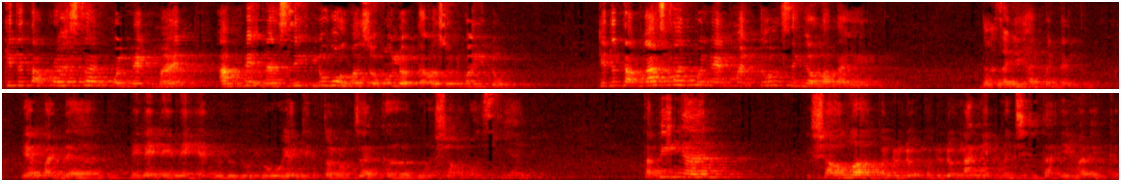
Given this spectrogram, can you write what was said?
Kita tak perasan pun nikmat Ambil nasi luruh masuk mulut Tak masuk lubang hidung. Kita tak perasan pun nikmat tu Sehingga Allah tarik. Dan saya lihat benda tu. Ya pada nenek-nenek yang dulu-dulu Yang kita tolong jaga. Masya Allah sian. Tapi ingat InsyaAllah penduduk-penduduk langit mencintai mereka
